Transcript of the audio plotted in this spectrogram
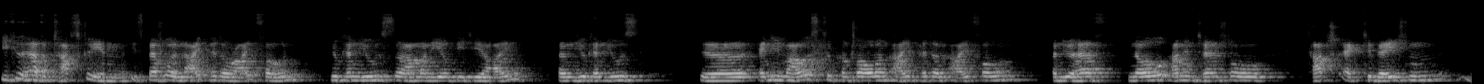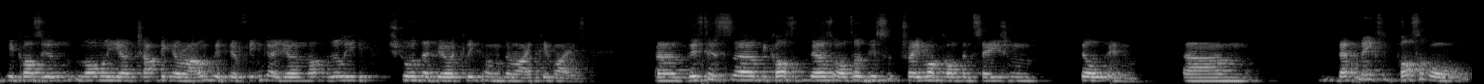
If you have a touchscreen, especially an iPad or iPhone, you can use the Amaneo BTI and you can use uh, any mouse to control an iPad and iPhone, and you have no unintentional touch activation because you normally are jumping around with your finger. You're not really sure that you are clicking on the right device. Uh, this is uh, because there's also this tremor compensation built in. Um, that makes it possible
